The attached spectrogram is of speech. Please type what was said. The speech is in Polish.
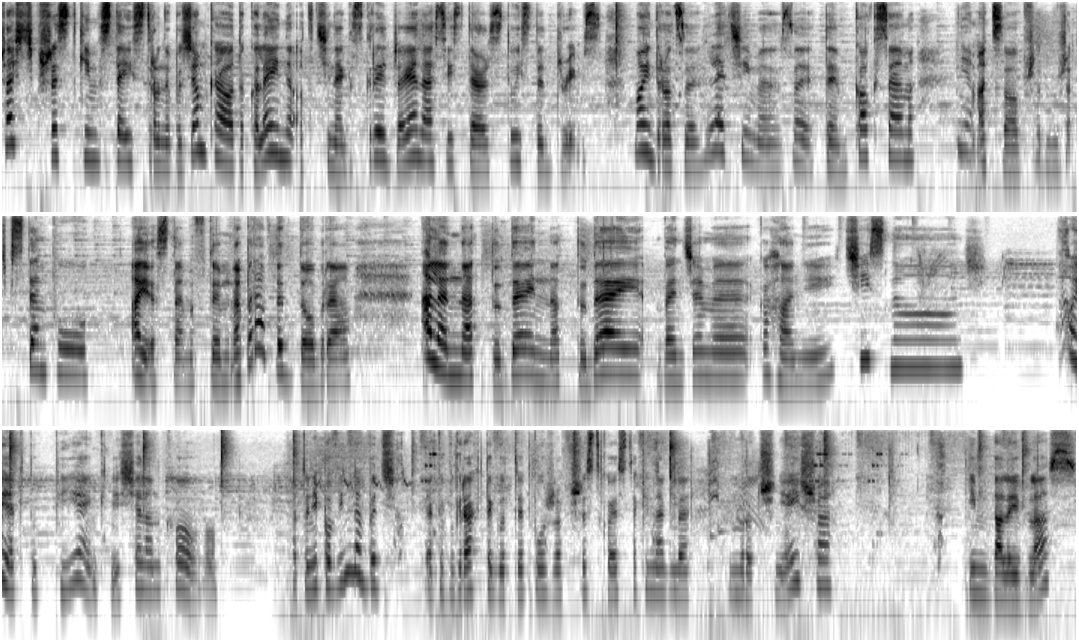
Cześć wszystkim, z tej strony Poziomka, oto kolejny odcinek z gry Giana Sisters Twisted Dreams. Moi drodzy, lecimy z tym koksem, nie ma co przedłużać wstępu, a jestem w tym naprawdę dobra. Ale not today, not today, będziemy, kochani, cisnąć. O, jak tu pięknie, sielankowo. A to nie powinno być jak w grach tego typu, że wszystko jest takie nagle mroczniejsze im dalej w las?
